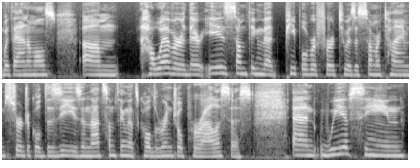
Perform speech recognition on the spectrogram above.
with animals um, However, there is something that people refer to as a summertime surgical disease, and that's something that's called laryngeal paralysis. And we have seen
